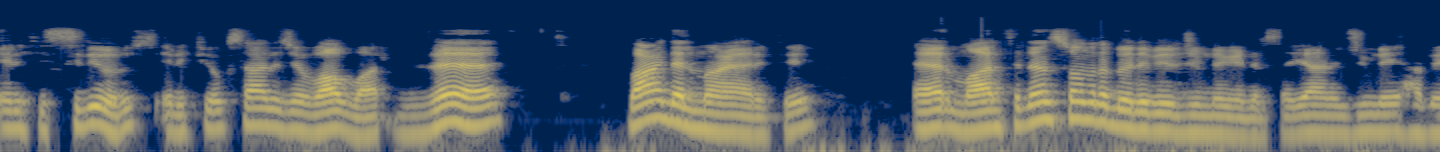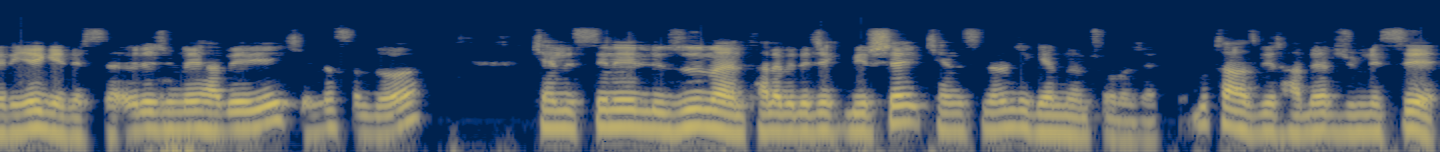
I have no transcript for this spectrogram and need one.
Elif'i siliyoruz. Elif yok sadece vav var. Ve ba'del ma'arifi eğer marifeden sonra böyle bir cümle gelirse yani cümleyi haberiye gelirse öyle cümleyi haberiye ki nasıl o? Kendisini lüzumen talep edecek bir şey kendisinden önce gelmemiş olacak. Bu tarz bir haber cümlesi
